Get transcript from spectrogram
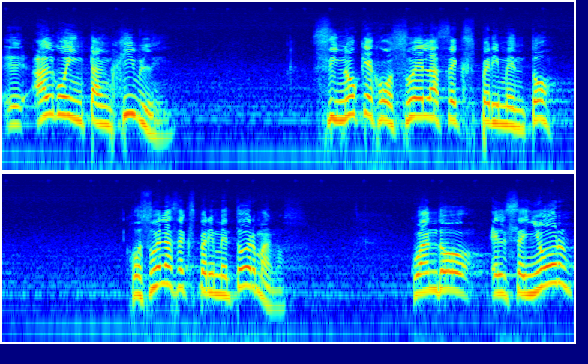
eh, algo intangible, sino que Josué las experimentó. Josué las experimentó, hermanos. Cuando el Señor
